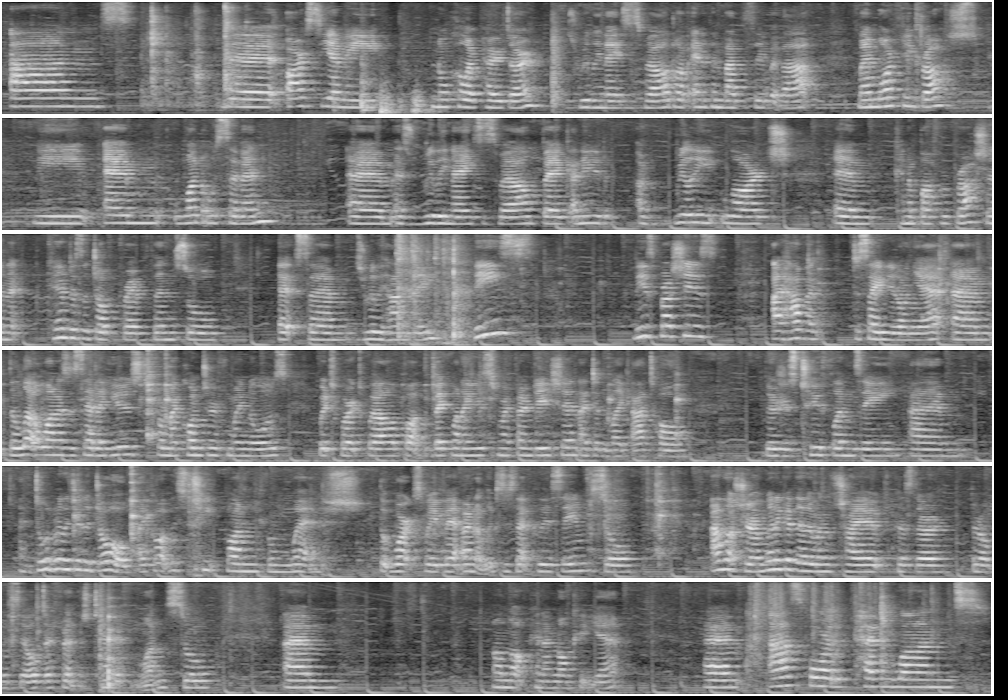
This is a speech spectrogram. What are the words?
and the RCMA no colour powder. It's really nice as well. I don't have anything bad to say about that. My Morphe brush, the M107, um, is really nice as well. Big. I needed a, really large um, kind of buffer brush and it kind of does the job for everything so it's, um, it's really handy. These, these brushes I haven't decided on yet. Um, the little one as I said I used for my contour for my nose which worked well, but the big one I used for my foundation I didn't like at all. They're just too flimsy um, and don't really do the job. I got this cheap one from Wish that works way better and it looks exactly the same, so I'm not sure. I'm going to give the other ones a try out because they're they're obviously all different. There's 10 different ones, so um, I'll not kind of knock it yet. Um, as for the Poundland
